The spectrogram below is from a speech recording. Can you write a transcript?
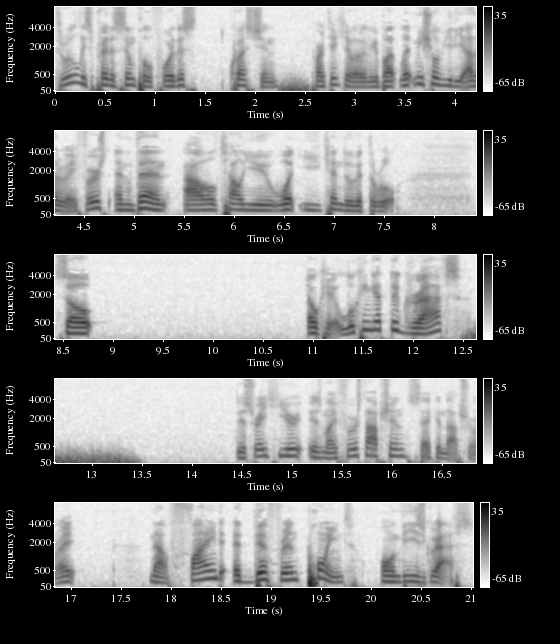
the rule is pretty simple for this question particularly, but let me show you the other way first, and then I'll tell you what you can do with the rule. So, okay, looking at the graphs, this right here is my first option, second option, right? Now, find a different point on these graphs,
